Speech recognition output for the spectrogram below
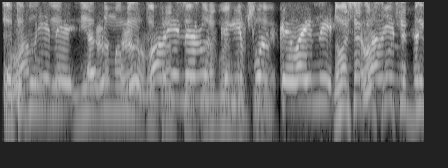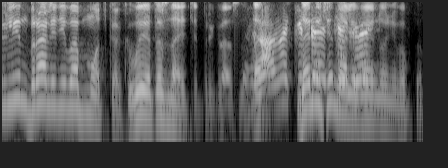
Это во был время, не, не одномоментный процесс, дорогой мой человек. Войны, Но, во всяком во случае, время... Берлин брали не в обмотках. Вы это знаете прекрасно, да? А да начинали грани... войну не в обмотках.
